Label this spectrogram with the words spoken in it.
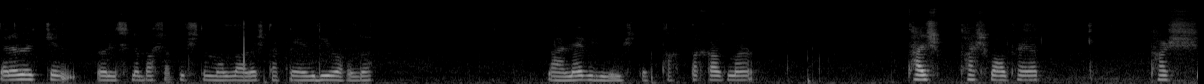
Denemek için öylesine başlatmıştım vallahi 5 dakikaya video oldu. Ben ne bileyim işte tahta kazma taş taş baltaya taş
